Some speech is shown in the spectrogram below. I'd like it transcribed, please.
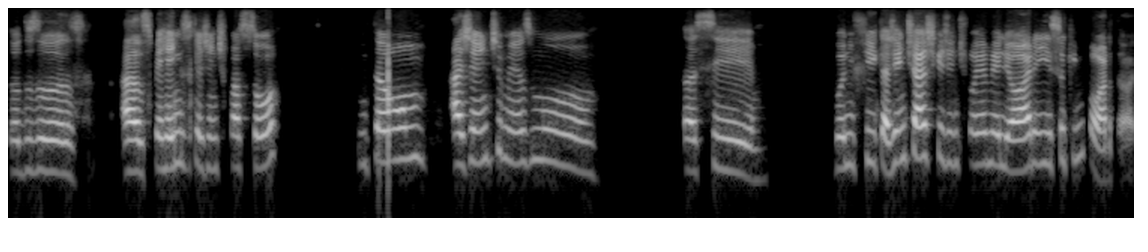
todos os, os perrengues que a gente passou. Então, a gente mesmo uh, se bonifica. A gente acha que a gente foi a melhor e isso que importa.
